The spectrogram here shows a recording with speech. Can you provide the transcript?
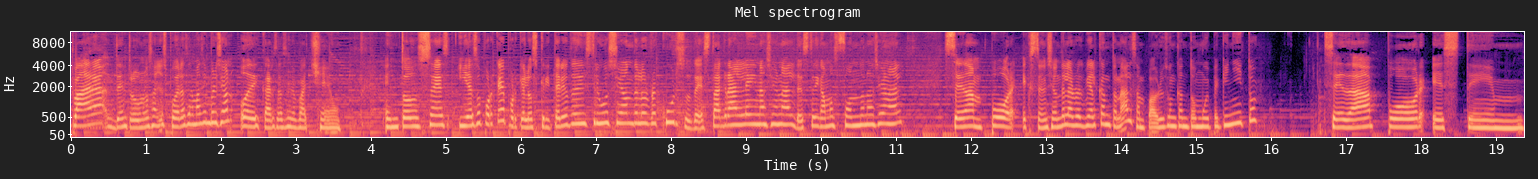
para dentro de unos años poder hacer más inversión o dedicarse a hacer bacheo. Entonces, ¿y eso por qué? Porque los criterios de distribución de los recursos de esta gran ley nacional, de este, digamos, fondo nacional, se dan por extensión de la red vial cantonal. San Pablo es un cantón muy pequeñito. Se da por este mm,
